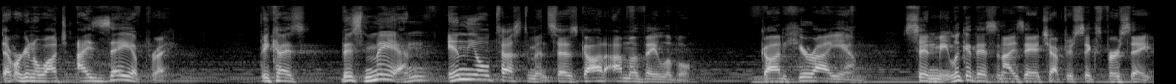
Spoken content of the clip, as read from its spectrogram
that we're gonna watch Isaiah pray. Because this man in the Old Testament says, God, I'm available. God, here I am. Send me. Look at this in Isaiah chapter 6, verse 8.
